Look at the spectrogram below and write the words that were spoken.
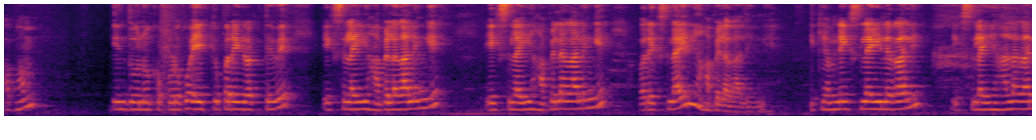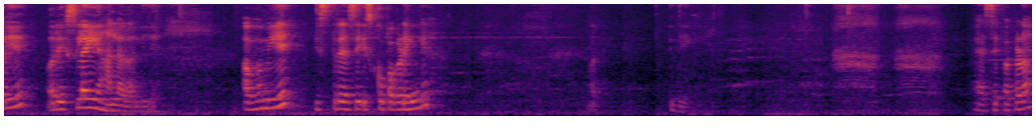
अब हम इन दोनों कपड़ों को एक के ऊपर एक रखते हुए, एक सिलाई यहाँ पे लगा लेंगे, एक सिलाई यहाँ पे लगा लेंगे और एक सिलाई यहाँ पे लगा लेंगे। देखिए, हमने एक सिलाई लगा ली, एक सिलाई यहाँ लगा ली है और एक सिलाई यहाँ लगा ली है। अब हम ये इस तरह से इसको पकड़ेंगे। और देखिए, ऐसे पकड़ा।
